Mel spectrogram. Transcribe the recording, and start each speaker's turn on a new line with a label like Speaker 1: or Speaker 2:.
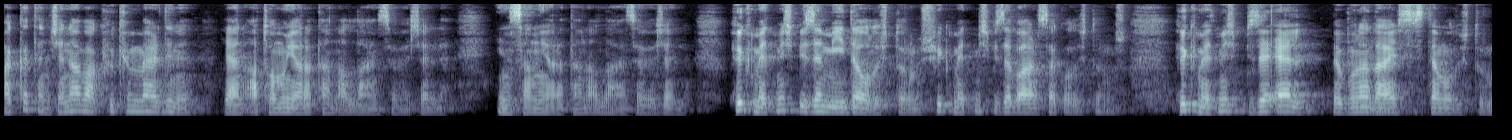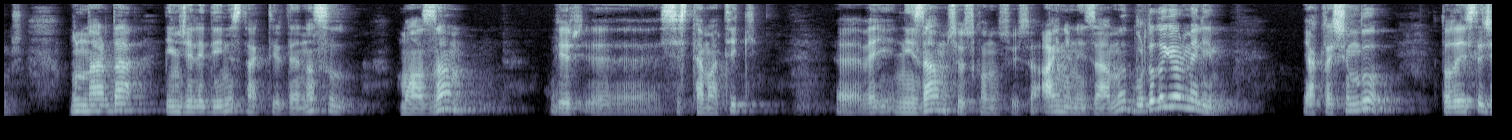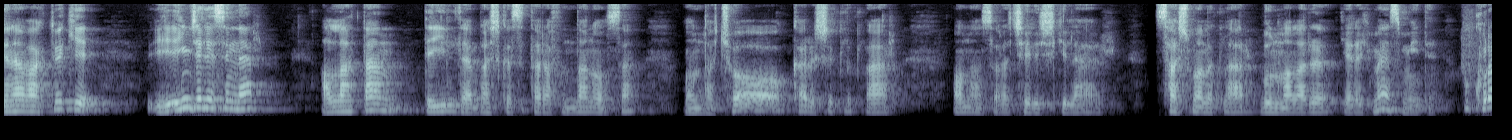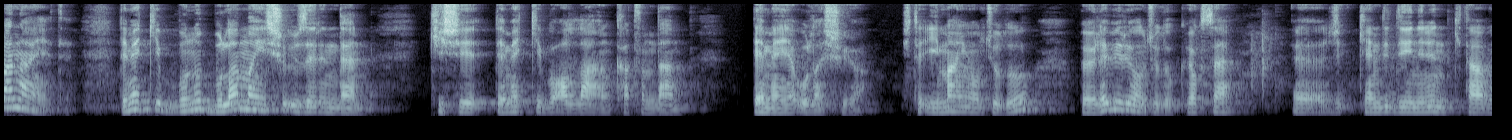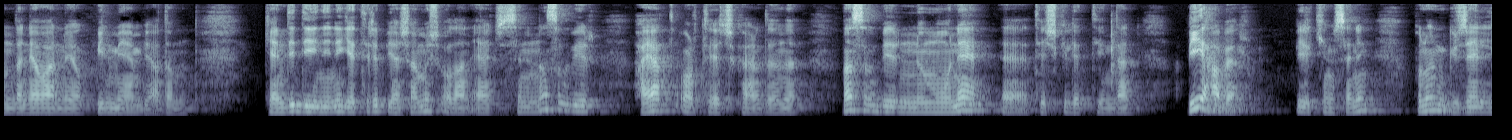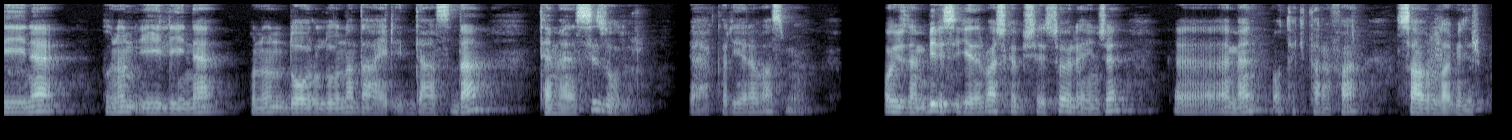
Speaker 1: Hakikaten Cenab-ı Hak hüküm verdi mi? Yani atomu yaratan Allah Azze ve Celle, insanı yaratan Allah Azze ve Celle. Hükmetmiş bize mide oluşturmuş, hükmetmiş bize bağırsak oluşturmuş, hükmetmiş bize el ve buna dair sistem oluşturmuş. Bunlarda incelediğiniz takdirde nasıl muazzam bir e, sistematik e, ve nizam söz konusuysa aynı nizamı burada da görmeliyim. Yaklaşım bu. Dolayısıyla Cenab-ı Hak diyor ki incelesinler. Allah'tan değil de başkası tarafından olsa onda çok karışıklıklar, ondan sonra çelişkiler, saçmalıklar bulmaları gerekmez miydi? Bu Kur'an ayeti. Demek ki bunu bulamayışı üzerinden kişi demek ki bu Allah'ın katından demeye ulaşıyor. İşte iman yolculuğu böyle bir yolculuk. Yoksa kendi dininin kitabında ne var ne yok bilmeyen bir adamın, kendi dinini getirip yaşamış olan elçisinin nasıl bir hayat ortaya çıkardığını, nasıl bir numune e, teşkil ettiğinden bir haber bir kimsenin bunun güzelliğine, bunun iyiliğine, bunun doğruluğuna dair iddiası da temelsiz olur. Ayakları yere basmıyor. O yüzden birisi gelir başka bir şey söyleyince hemen öteki tarafa savrulabilir.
